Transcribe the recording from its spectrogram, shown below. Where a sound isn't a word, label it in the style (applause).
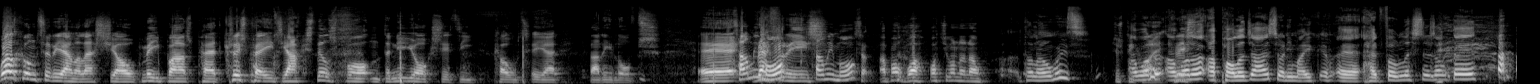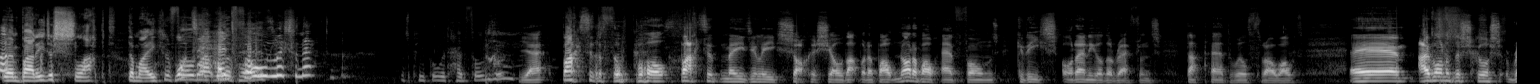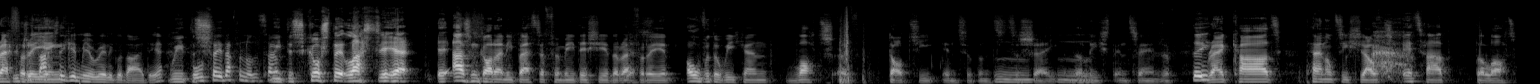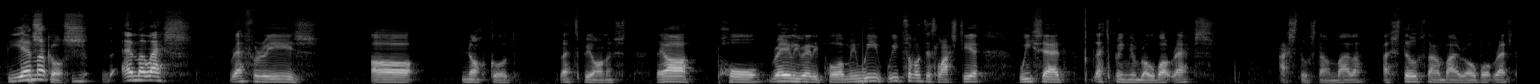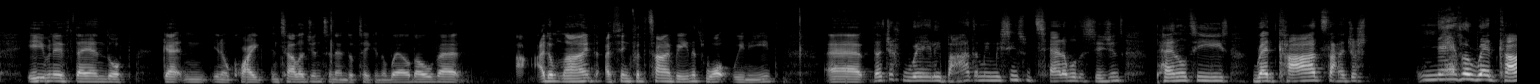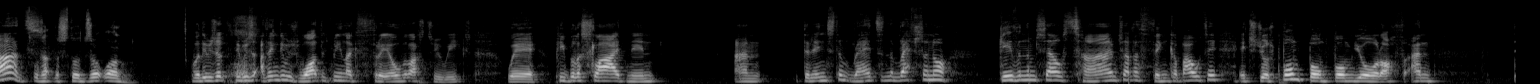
Welcome to the MLS show. Me, Baz Ped, Chris Pajak, still sporting the New York City coat here that he loves. Uh, Tell me more. Tell me more. So, about what? What do you want to know? I don't know, mate. Just be I want to. I Chris. want to apologise to any mic uh, headphone listeners out there (laughs) when Barry just slapped the microphone. What's a that will have headphone listener? There's people with headphones in. Yeah, back to the football, back to the Major League Soccer show that we're about, not about headphones, grease, or any other reference that Ped will throw out. Um, I want to discuss You just actually refereeing. give me a really good idea. We we'll say that for another time. We discussed it last year. It hasn't got any better for me this year, the refereeing. Over the weekend, lots of dodgy incidents, to say the least, in terms of The- red cards, penalty shouts. It had the lot. (sighs) The M- Discuss. the MLS referees are not good. Let's be honest. They are poor, really, really poor. I mean, we, we talked about this last year. We said, let's bring in robot refs. I still stand by that. I still stand by robot refs. Even if they end up getting, you know, quite intelligent and end up taking the world over, I, I don't mind. I think for the time being, it's what we need. Uh, they're just really bad. I mean, we've seen some terrible decisions, penalties, red cards that are just never red cards. Was that the studs up one? Well, there was, a, there was, I think there was what? There's been like three over the last two weeks where people are sliding in and they're instant reds and the refs are not giving themselves time to have a think about it. It's just bump, bump, bump, you're off. And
